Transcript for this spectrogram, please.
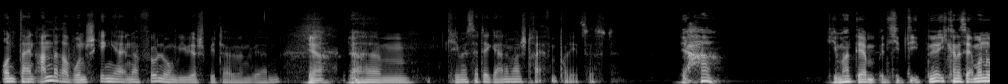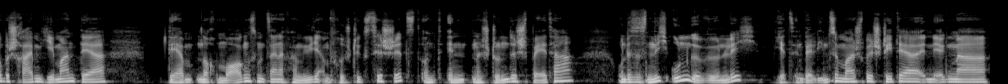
Und dein anderer Wunsch ging ja in Erfüllung, wie wir später hören werden. Ja. ja. Ähm, Clemens hätte gerne mal einen Streifenpolizist. Ja. Jemand, der, ich, ne, ich kann es ja immer nur beschreiben, jemand, der der noch morgens mit seiner Familie am Frühstückstisch sitzt und in eine Stunde später, und das ist nicht ungewöhnlich, jetzt in Berlin zum Beispiel, steht er in irgendeiner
